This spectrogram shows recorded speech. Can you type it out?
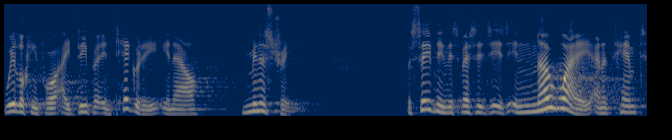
We're looking for a deeper integrity in our ministry. This evening, this message is in no way an attempt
